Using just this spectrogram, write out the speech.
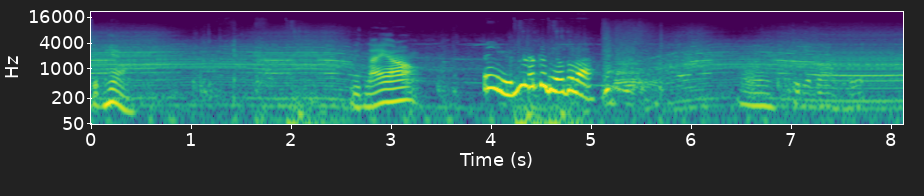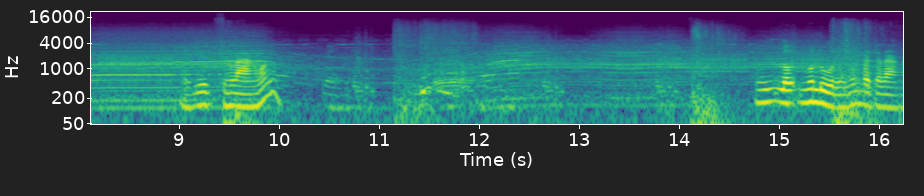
เจ็บแห้งอยู่ไหนอะน้องเอ้ยเหลือตัวเดียวตัวละ เออที่ในบ้านเขาอยู่ข้างล่างมั้งแม่นมันหลดมันหลุดเลยมันไปตาราง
